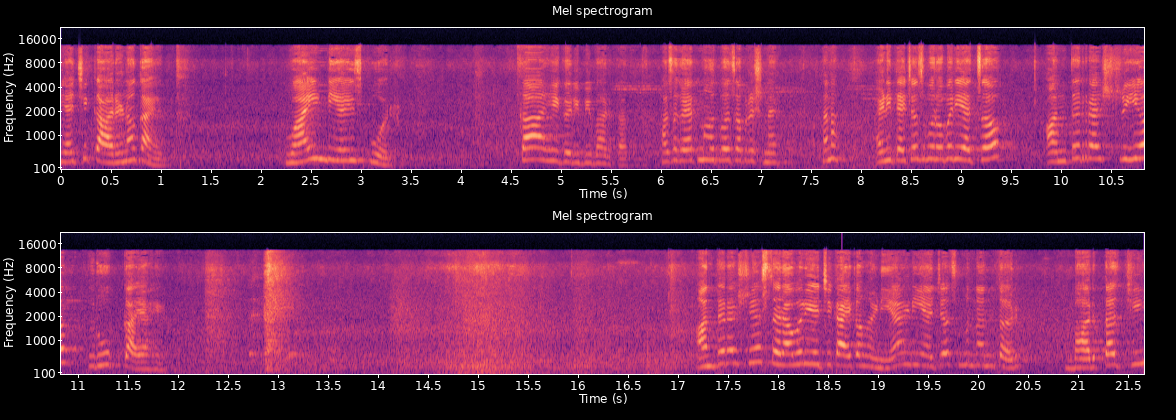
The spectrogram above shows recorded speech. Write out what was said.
याची कारणं काय आहेत? वाय इंडिया इज पुअर का आहे गरिबी भारतात? हा सगळ्यात महत्त्वाचा प्रश्न आहे. है ना? आणि त्याच्याचबरोबर याचं आंतरराष्ट्रीय रूप काय आहे? आंतरराष्ट्रीय स्तरावर याची काय कहाणी आहे? आणि याच्याच नंतर भारताची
